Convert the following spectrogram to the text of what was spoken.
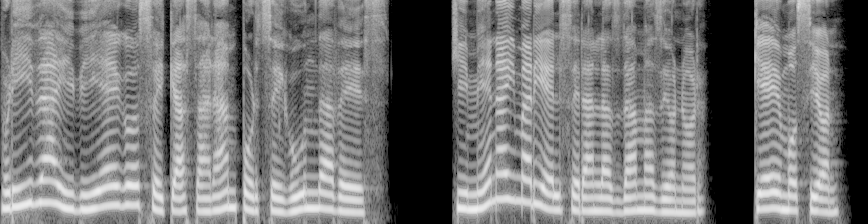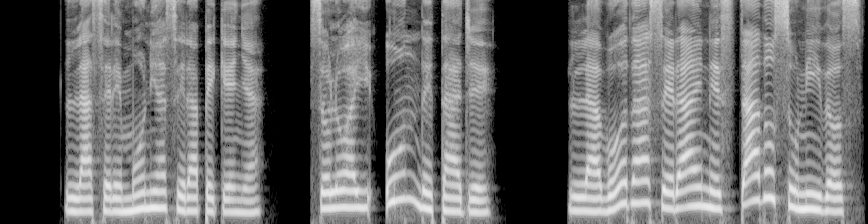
Frida y Diego se casarán por segunda vez. Jimena y Mariel serán las damas de honor. ¡Qué emoción! La ceremonia será pequeña. Solo hay un detalle. La boda será en Estados Unidos.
